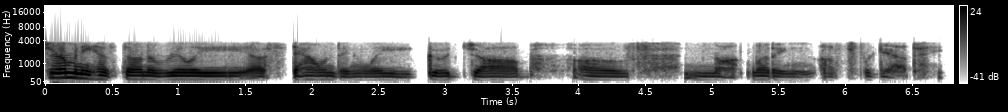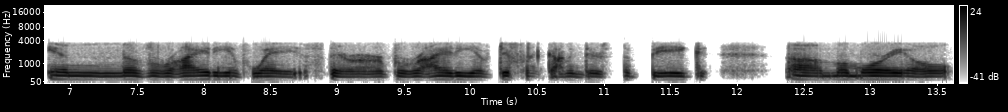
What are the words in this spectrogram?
Germany has done a really astoundingly good job of not letting us forget in a variety of ways. There are a variety of different. I mean, there's the big uh, memorial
